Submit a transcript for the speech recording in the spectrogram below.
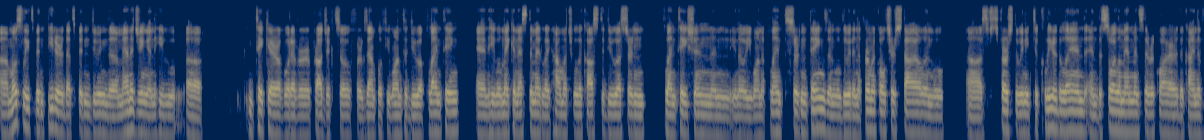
Uh, mostly it's been Peter that's been doing the managing, and he will uh, take care of whatever project. So, for example, if you want to do a planting, and he will make an estimate like how much will it cost to do a certain plantation, and you know you want to plant certain things, and we'll do it in a permaculture style, and we'll uh, first do we need to clear the land and the soil amendments that require the kind of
